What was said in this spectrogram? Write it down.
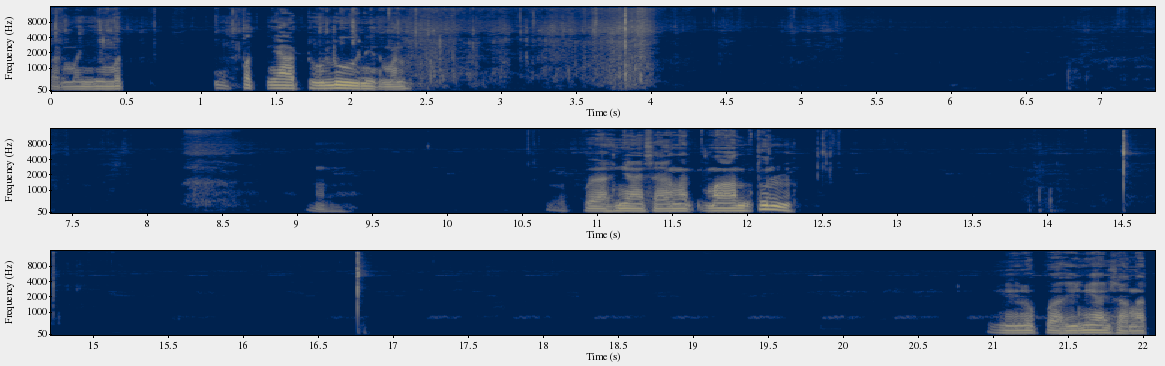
akan menyumet upetnya dulu ini teman. Hmm. lebahnya sangat mantul. Ini lebah ini sangat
